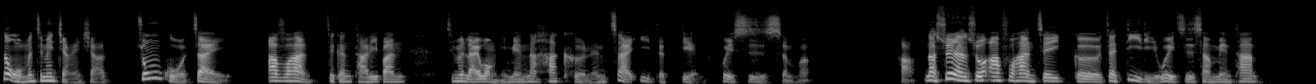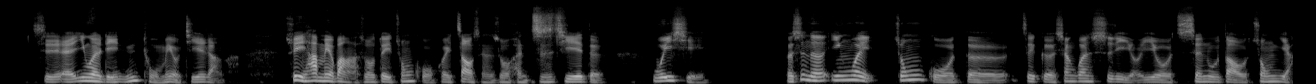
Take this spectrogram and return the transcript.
那我们这边讲一下，中国在阿富汗这跟塔利班这边来往里面，那他可能在意的点会是什么？好，那虽然说阿富汗这一个在地理位置上面，它是呃因为领土没有接壤啊。所以他没有办法说对中国会造成说很直接的威胁，可是呢，因为中国的这个相关势力有也有深入到中亚，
